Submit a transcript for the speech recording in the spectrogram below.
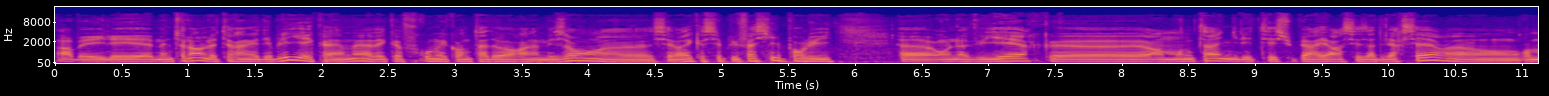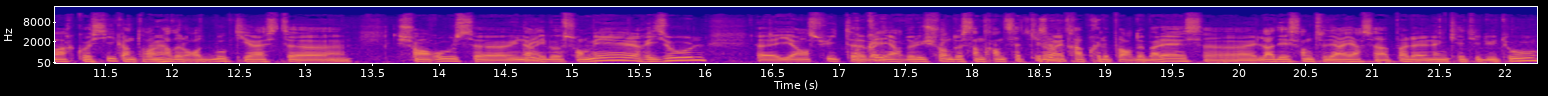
Ah ben il est maintenant le terrain est déblayé quand même hein, avec Froome et Contador à la maison. Euh, c'est vrai que c'est plus facile pour lui. Euh, on a vu hier que euh, en montagne il était supérieur à ses adversaires. On remarque aussi quand on regarde le roadbook qu'il reste Champs-Rousse, une arrivée au sommet, Rizoul. il y a ensuite après... de Luchon 237 km après le port de Balès. la descente derrière ça va pas l'inquiéter du tout.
